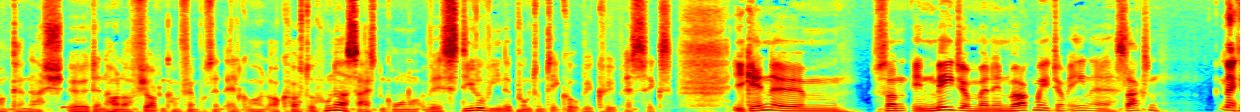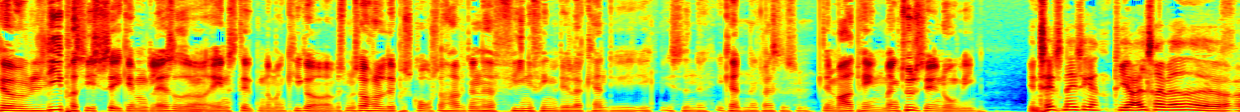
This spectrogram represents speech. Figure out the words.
og Grenache. Øh, den holder 14,5% alkohol og koster 116 kroner ved stilovine.dk ved køb af 6. Igen, øh, sådan en medium, men en mørk medium, en af slagsen. Man kan jo lige præcis se gennem glasset og Mm. anstille den, når man kigger. Og hvis man så holder lidt på skro, så har vi den her fine, fine lille kant i, i, i, siden af, i kanten af glasset. Som, det er meget pænt. Man kan tydeligt se, det er en ung vin. Intens næse igen. De har alle tre været øh,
